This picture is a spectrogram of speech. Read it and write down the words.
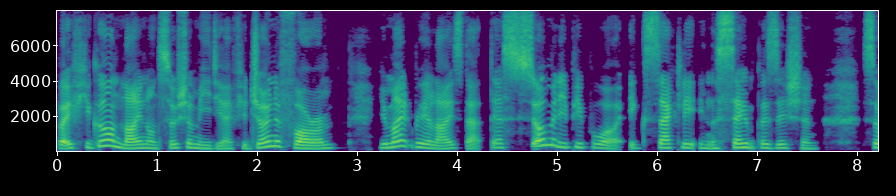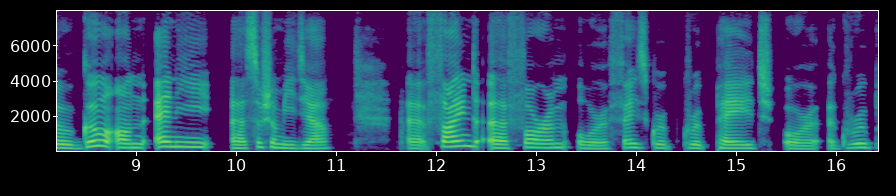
But if you go online on social media, if you join a forum, you might realize that there's so many people who are exactly in the same position. So go on any uh, social media, uh, find a forum or a Facebook group page or a group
